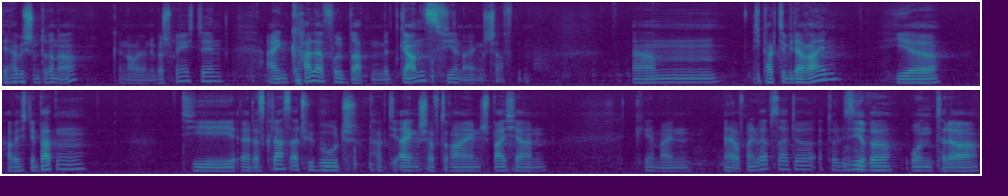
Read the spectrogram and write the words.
Den habe ich schon drin. Genau, dann überspringe ich den. Ein Colorful Button mit ganz vielen Eigenschaften. Ähm, ich packe den wieder rein. Hier habe ich den Button, die, äh, das Class-Attribut, packe die Eigenschaft rein, speichern, gehe mein, äh, auf meine Webseite, aktualisiere und tada,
